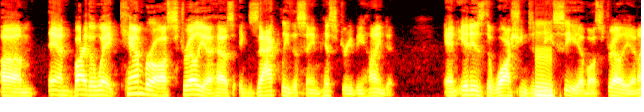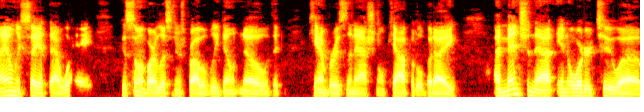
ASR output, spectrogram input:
Um, and by the way, Canberra, Australia has exactly the same history behind it. And it is the Washington, Hmm. D.C. of Australia. And I only say it that way because some of our listeners probably don't know that Canberra is the national capital. But I, I mention that in order to, uh,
